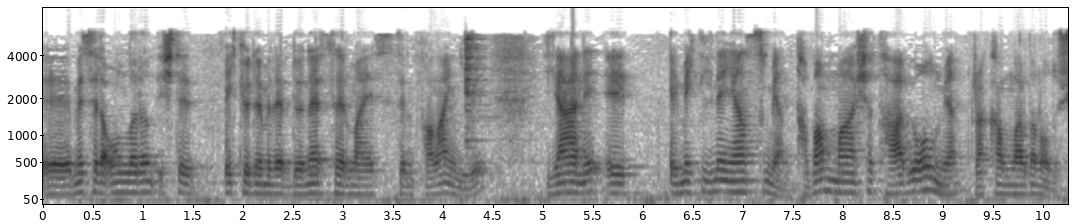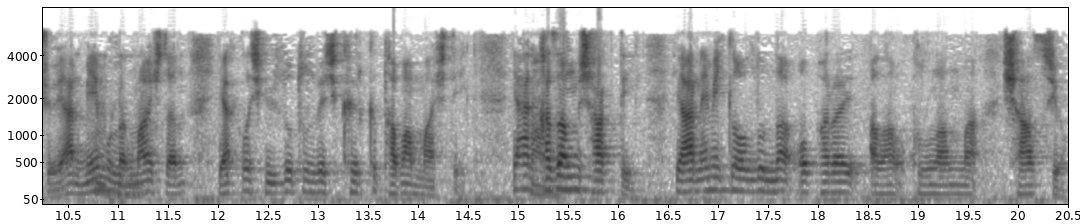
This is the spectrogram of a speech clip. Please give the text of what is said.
E, mesela onların işte ek ödemeleri, döner sermaye sistemi falan gibi yani e, emekliliğine yansımayan, taban maaşa tabi olmayan rakamlardan oluşuyor. Yani memurların maaşlarının yaklaşık %35-40'ı taban maaş değil. Yani Anladım. kazanmış hak değil. Yarın emekli olduğunda o parayı alan, kullanma şansı yok.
